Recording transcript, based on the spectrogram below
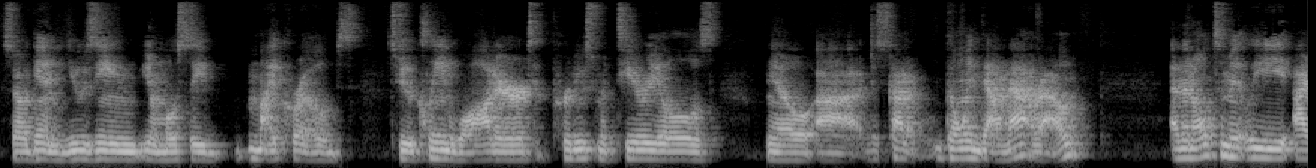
So again, using you know mostly microbes to clean water, to produce materials. You know, uh, just kind of going down that route. And then ultimately, I,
